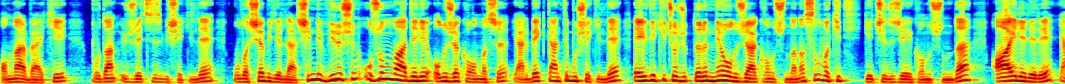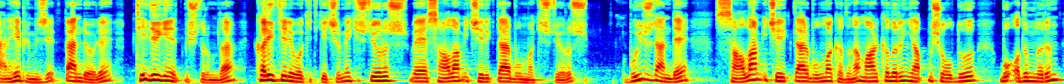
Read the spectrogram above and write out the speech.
Onlar belki buradan ücretsiz bir şekilde ulaşabilirler. Şimdi virüsün uzun vadeli olacak olması yani beklenti bu şekilde evdeki çocukların ne olacağı konusunda nasıl vakit geçireceği konusunda aileleri yani hepimizi ben de öyle tedirgin etmiş durumda. Kaliteli vakit geçirmek istiyoruz ve sağlam içerikler bulmak istiyoruz. Bu yüzden de sağlam içerikler bulmak adına markaların yapmış olduğu bu adımların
